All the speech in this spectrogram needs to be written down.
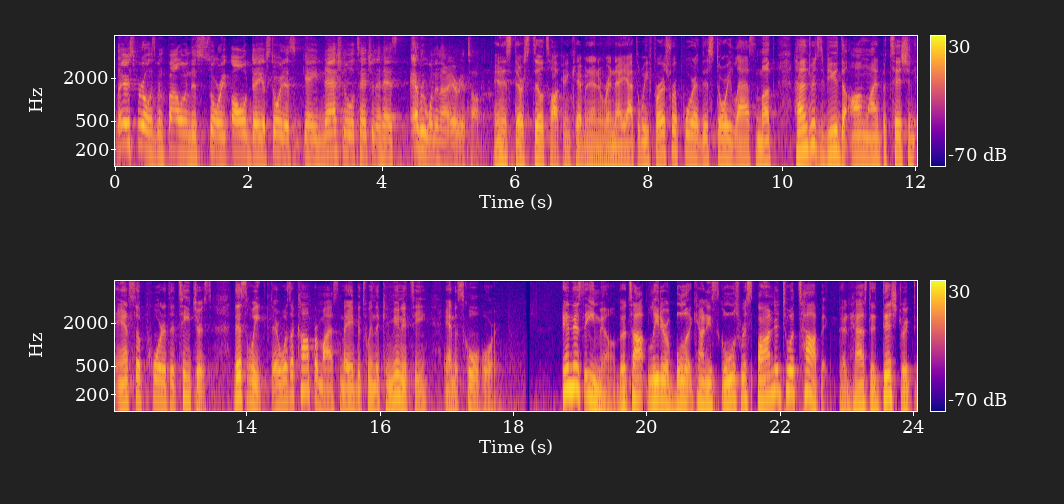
Larry Spiro has been following this story all day, a story that's gained national attention and has everyone in our area talking. And they're still talking, Kevin and Renee. After we first reported this story last month, hundreds viewed the online petition and supported the teachers. This week, there was a compromise made between the community and the school board. In this email, the top leader of Bulloch County Schools responded to a topic that has the district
